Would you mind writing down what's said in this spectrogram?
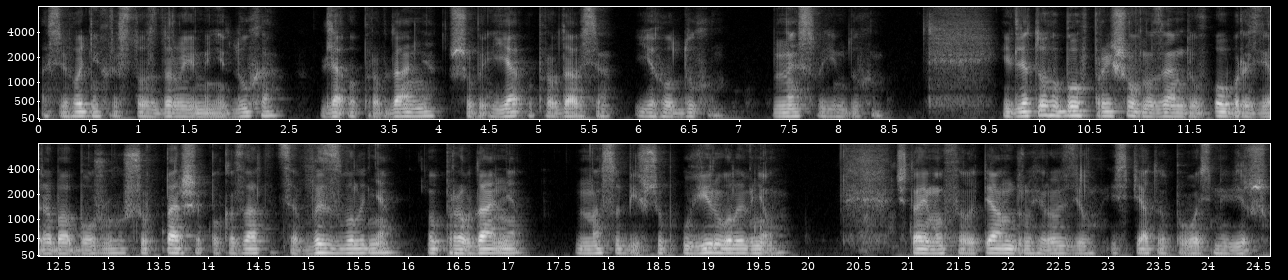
А сьогодні Христос дарує мені Духа для оправдання, щоб я оправдався Його Духом, не своїм Духом. І для того Бог прийшов на землю в образі раба Божого, щоб перше показати це визволення, оправдання на собі, щоб увірували в нього. Читаємо Филиппян, 2 розділ із 5 по 8 вірш.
